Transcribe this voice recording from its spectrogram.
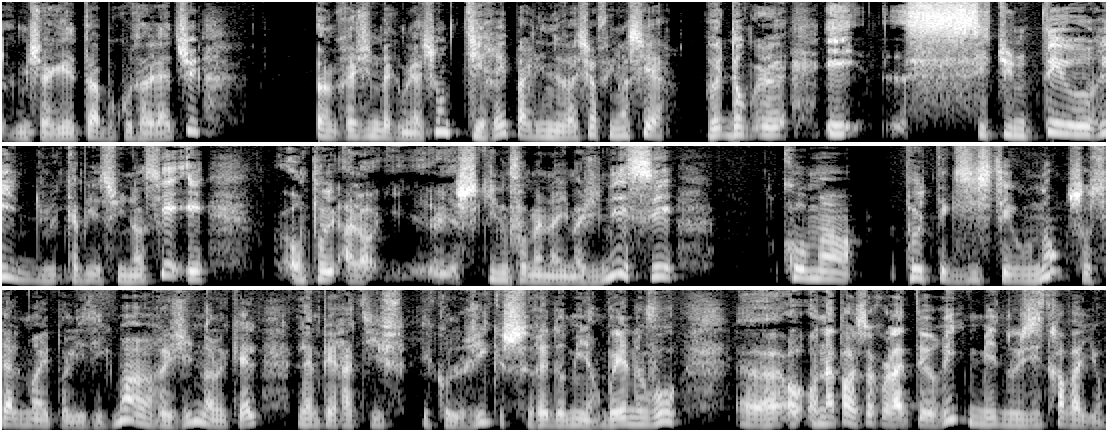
euh, Michel Guetta a beaucoup travaillé là-dessus, un régime d'accumulation tiré par l'innovation financière. Donc, et c'est une théorie du capitalisme financier et on peut, alors, ce qu'il nous faut maintenant imaginer, c'est comment peut exister ou non, socialement et politiquement, un régime dans lequel l'impératif écologique serait dominant. Vous voyez, à nouveau, euh, on n'a pas encore la théorie, mais nous y travaillons.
